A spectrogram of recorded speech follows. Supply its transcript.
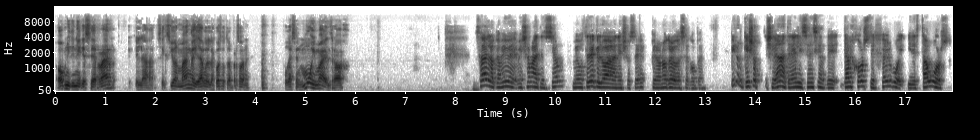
OVNI tiene que cerrar la sección manga y darle las cosas a otra persona. Porque hacen muy mal el trabajo. ¿Saben lo que a mí me, llama la atención? Me gustaría que lo hagan ellos, ¿eh? pero no creo que se copen. ¿Vieron que ellos llegan a tener licencias de Dark Horse, de Hellboy y de Star Wars?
